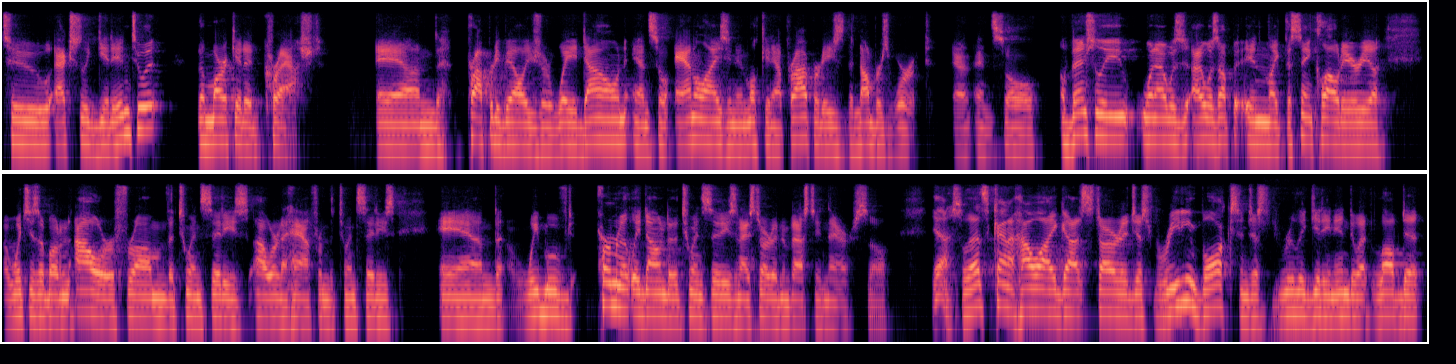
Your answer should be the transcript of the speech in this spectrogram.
to actually get into it, the market had crashed and property values are way down. And so analyzing and looking at properties, the numbers worked. And, and so eventually when I was I was up in like the St. Cloud area, which is about an hour from the Twin Cities, hour and a half from the Twin Cities. And we moved permanently down to the Twin Cities and I started investing there. So yeah, so that's kind of how I got started, just reading books and just really getting into it. Loved it.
